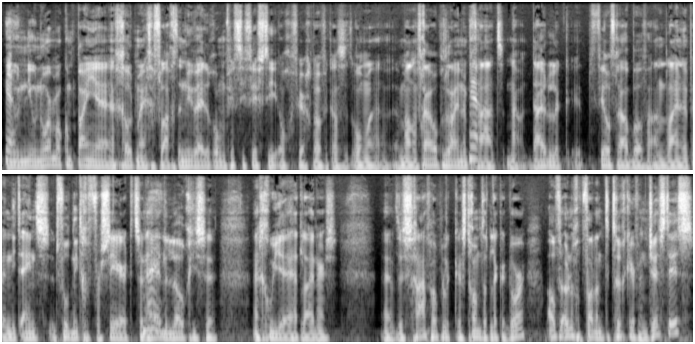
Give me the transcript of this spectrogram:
Ja. nieuw, nieuw normal-campagne eh, groot meegevlacht. En nu wederom 50-50 ongeveer, geloof ik, als het om eh, man en vrouw op de line-up Ja. gaat. Nou, duidelijk veel vrouwen bovenaan de line-up. En niet eens, het voelt niet geforceerd. Het zijn Nee. hele logische en goede headliners. Eh, dus gaaf, hopelijk stroomt dat lekker door. Overigens ook nog opvallend de terugkeer van Justice.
